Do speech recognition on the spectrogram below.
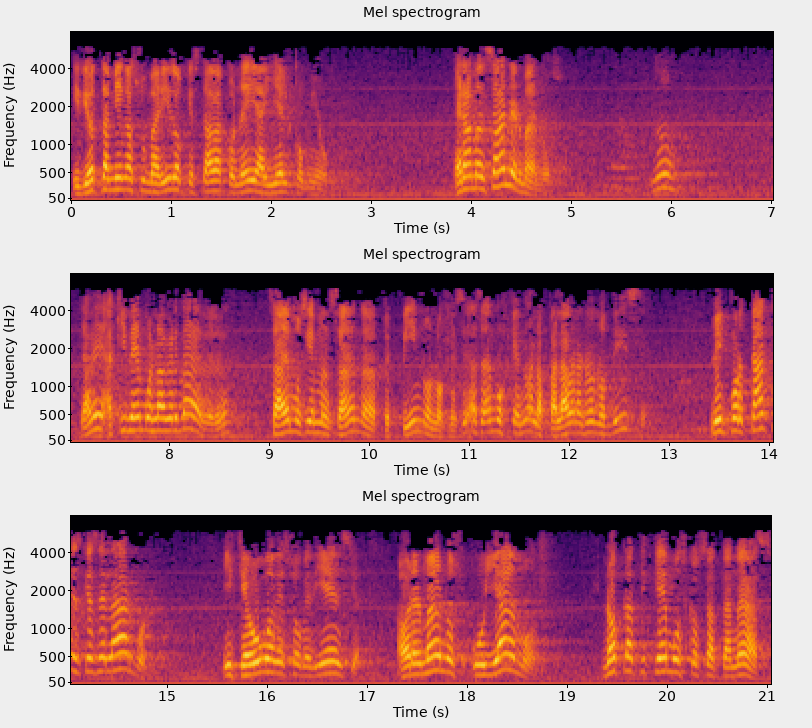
y dio también a su marido que estaba con ella y él comió. ¿Era manzana, hermanos? No. Ya ve, aquí vemos la verdad, ¿verdad? Sabemos si es manzana, pepino, lo que sea, sabemos que no, la palabra no nos dice. Lo importante es que es el árbol y que hubo desobediencia. Ahora, hermanos, huyamos, no platiquemos con Satanás.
